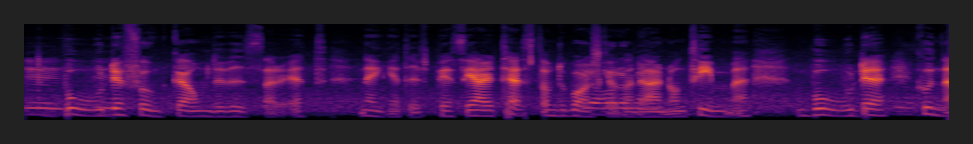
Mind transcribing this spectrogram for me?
det borde funka om du visar ett negativt PCR-test, om du bara Jag ska vara med. där någon timme, borde kunna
